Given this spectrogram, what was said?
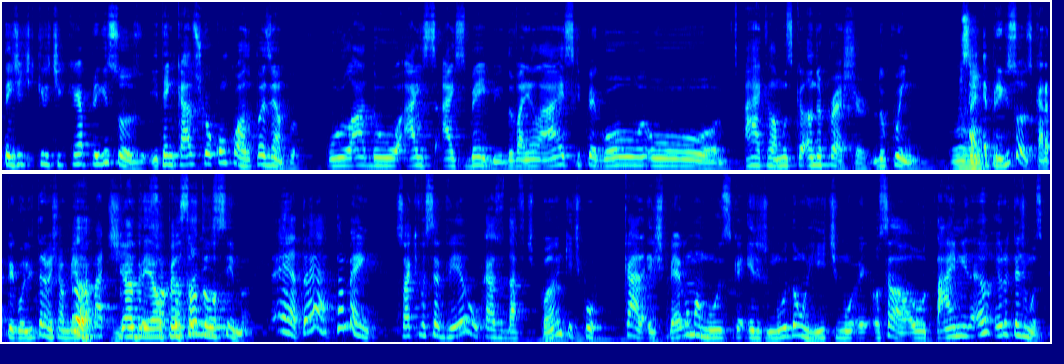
tem gente que critica que é preguiçoso. E tem casos que eu concordo. Por exemplo, o lá do Ice Ice Baby, do Vanilla Ice, que pegou o. Ah, aquela música Under Pressure, do Queen. É, é preguiçoso. O cara pegou literalmente a mesma batida Gabriel e Pensador. em cima. É, é, também. Só que você vê o caso do Daft Punk, tipo, cara, eles pegam uma música, eles mudam o ritmo, ou sei lá, o time, eu, eu não entendo de música.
